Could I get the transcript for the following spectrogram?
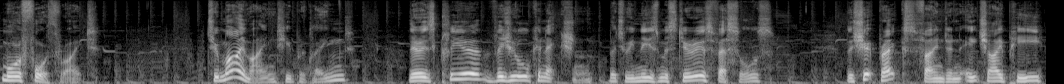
more forthright. To my mind, he proclaimed, there is clear visual connection between these mysterious vessels, the shipwrecks found in HIP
